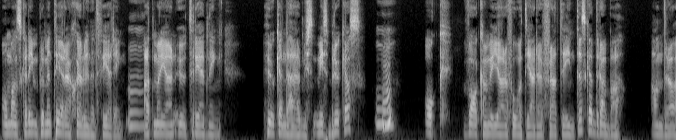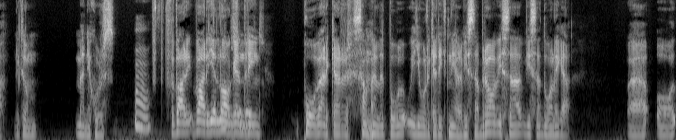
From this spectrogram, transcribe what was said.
om man ska implementera en självidentifiering, Mm. att man gör en utredning. Hur kan det här miss, missbrukas? Mm. Och vad kan vi göra för åtgärder för att det inte ska drabba andra liksom, människors... Mm. För var, varje lagändring Absolut. påverkar samhället på, i olika riktningar. Vissa bra, vissa, vissa dåliga. Eh, och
